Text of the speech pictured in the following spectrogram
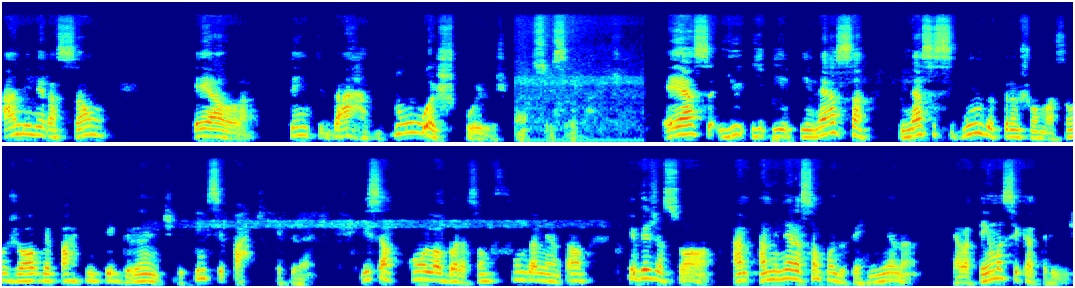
A, mineração, ela tem que dar duas coisas para a sociedade. Essa, e, e, e nessa e nessa segunda transformação, o jogo é parte integrante, ele tem que ser parte integrante. Isso é uma colaboração fundamental, porque veja só, a, a mineração quando termina, ela tem uma cicatriz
